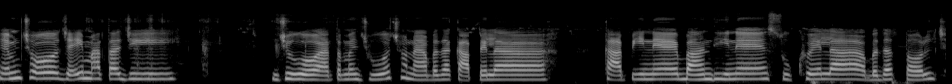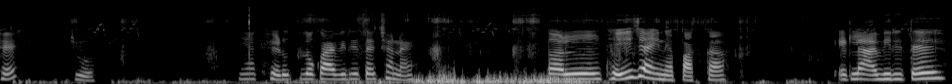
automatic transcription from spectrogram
કેમ છો? જય માતાજી. જુઓ, આ તમે જુઓ છો ને, આ બધા કાપેલા, કાપીને, બાંધીને સૂકવેલા આ બધા તલ છે. જુઓ. અહીંયા ખેડૂત લોકો આવી રીતે છે ને, તલ થઈ જાય ને પાક્કા, એટલે આવી રીતે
